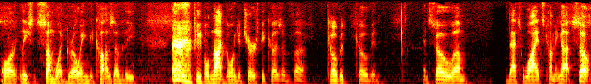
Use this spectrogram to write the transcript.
or at least somewhat growing because of the people not going to church because of uh, COVID. COVID. And so um, that's why it's coming up. So,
